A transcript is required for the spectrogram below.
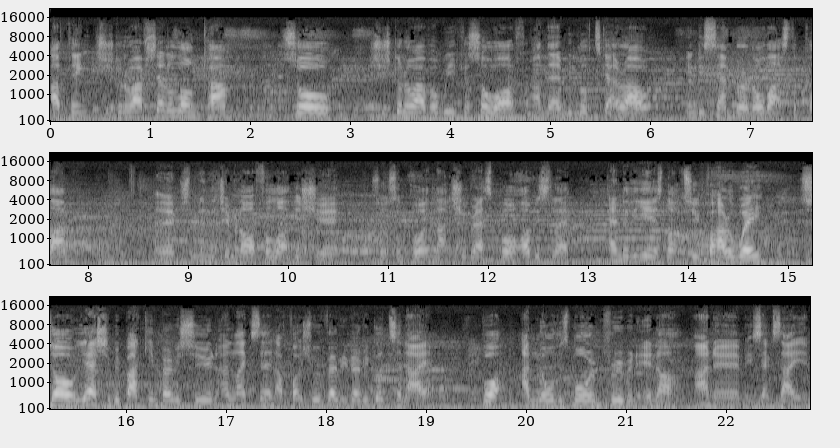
I think she's going to have had a long camp, so she's going to have a week or so off, and then we'd love to get her out in December, and all that's the plan. Um, she's been in the gym an awful lot this year, so it's important that she rests. But obviously, end of the year is not too far away, so yeah, she'll be back in very soon. And like I said, I thought she was very, very good tonight, but I know there's more improvement in her, and um, it's exciting.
